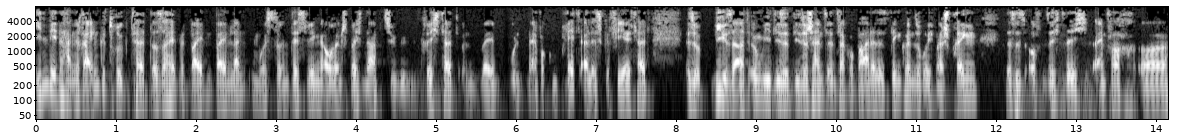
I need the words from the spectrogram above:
in den Hang reingedrückt hat, dass er halt mit beiden Beinen landen musste und deswegen auch entsprechende Abzüge gekriegt hat und weil unten einfach komplett alles gefehlt hat. Also wie gesagt, irgendwie diese diese Chance in Zakopane, das Ding können sie ruhig mal sprengen. Das ist offensichtlich einfach äh,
